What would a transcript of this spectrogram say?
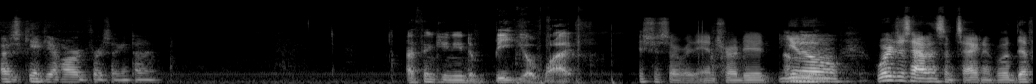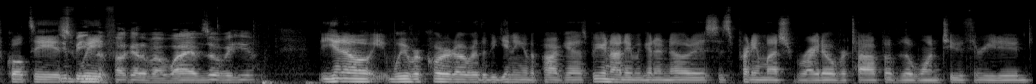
I just can't get hard for a second time. I think you need to beat your wife. It's just over the intro, dude. I You mean- know, we're just having some technical difficulties. You beating We, the fuck out of our wives over here. you know, we recorded over the beginning of the podcast, but you're not even gonna notice. It's pretty much right over top of the one, two, three, dude.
